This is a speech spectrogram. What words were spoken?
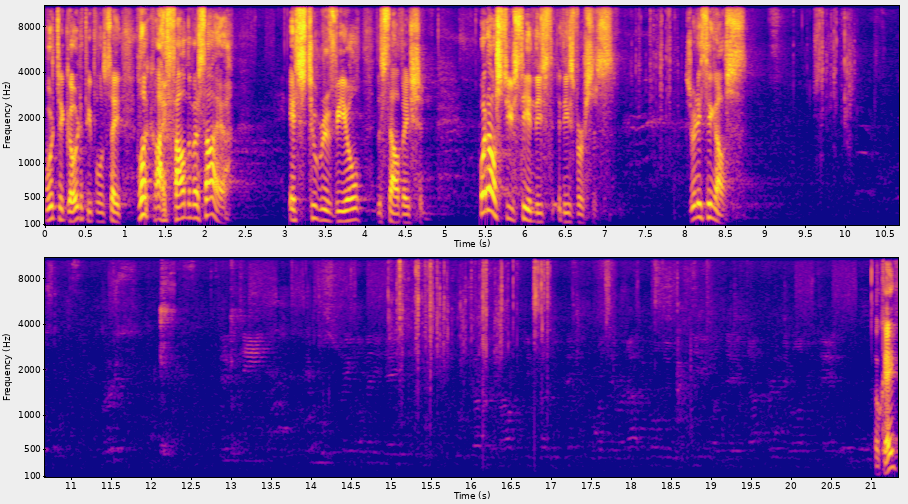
we're to go to people and say, Look, I found the Messiah. It's to reveal the salvation. What else do you see in these, in these verses? Is there anything else? Okay?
